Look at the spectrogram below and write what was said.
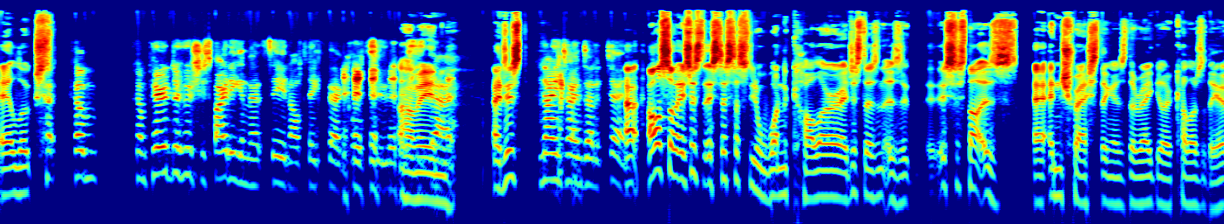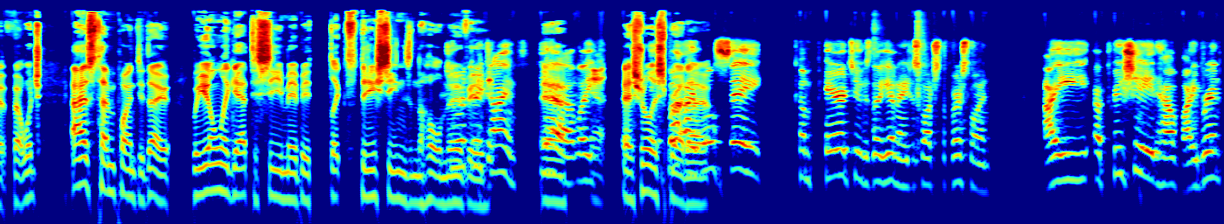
It looks. co- com- compared to who she's fighting in that scene, I'll take that gold suit. I mean, that I just nine times out of ten. Uh, also, it's just it's just this, you know one color. It just isn't as it's just not as uh, interesting as the regular colors of the outfit. Which, as Tim pointed out, we only get to see maybe like three scenes in the whole Two or three times. Yeah. Yeah, like Yeah. It's really spread but spread I will say, compared to because again, I just watched the first one. I appreciate how vibrant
